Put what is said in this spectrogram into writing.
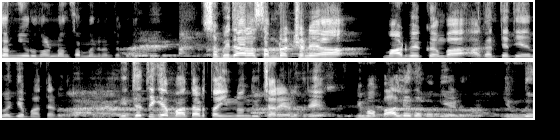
ಧರ್ಮೀಯರು ಅಣ್ಣನ ಸಂಬಂಧಿರಂತೆ ಬದುಕಬೇಕು. ಸಂವಿಧಾನ ಸಂರಕ್ಷಣೆಯ ಮಾಡಬೇಕು ಎಂಬ ಅಗತ್ಯತೆಯ ಬಗ್ಗೆ ಮಾತಾಡಿದ್ರು. ನಿಮ್ಮ ಜೊತೆಗೆ ಮಾತಾಡ್ತಾ ಇನ್ನೊಂದು ವಿಚಾರ ಹೇಳಿದ್ರಿ. ನಿಮ್ಮ ಬಾಲ್ಯದ ಬಗ್ಗೆ ಹೇಳಿದ್ರಿ. ಹಿಂದೂ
